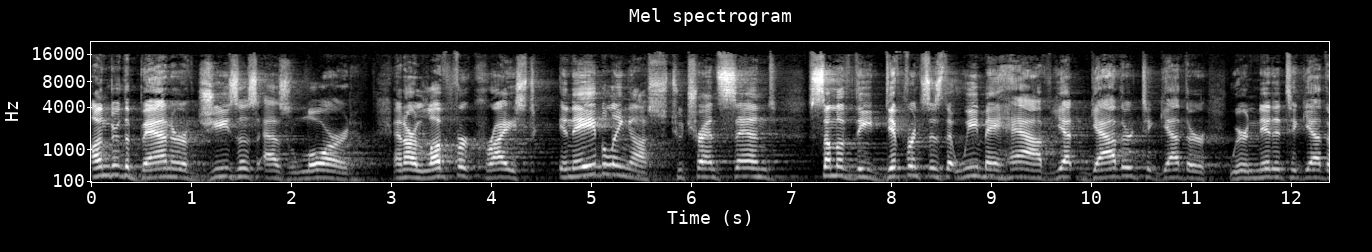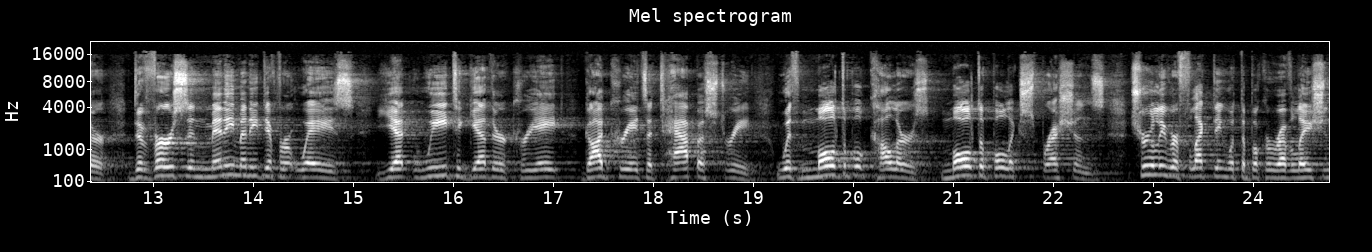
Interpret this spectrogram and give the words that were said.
under the banner of Jesus as Lord and our love for Christ, enabling us to transcend some of the differences that we may have, yet gathered together, we're knitted together, diverse in many, many different ways, yet we together create God creates a tapestry with multiple colors, multiple expressions, truly reflecting what the book of Revelation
